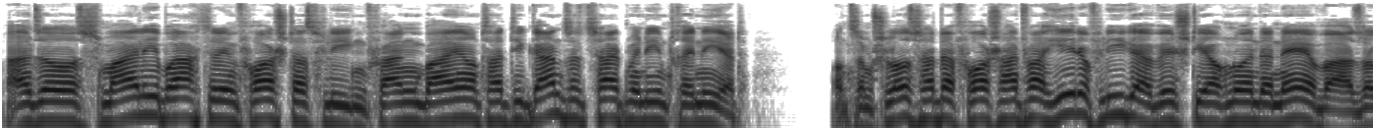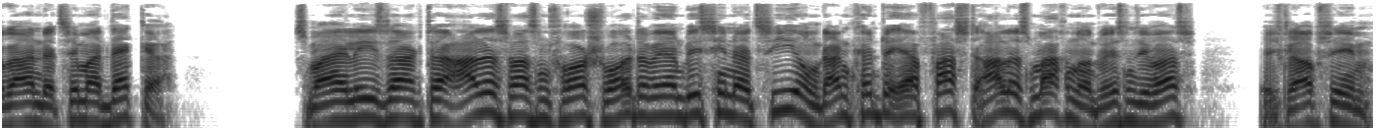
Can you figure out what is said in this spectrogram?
Also Smiley brachte dem Frosch das Fliegenfangen bei und hat die ganze Zeit mit ihm trainiert. Und zum Schluss hat der Frosch einfach jede Fliege erwischt, die auch nur in der Nähe war, sogar an der Zimmerdecke. Smiley sagte, alles, was ein Frosch wollte, wäre ein bisschen Erziehung, dann könnte er fast alles machen, und wissen Sie was? Ich glaub's ihm.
